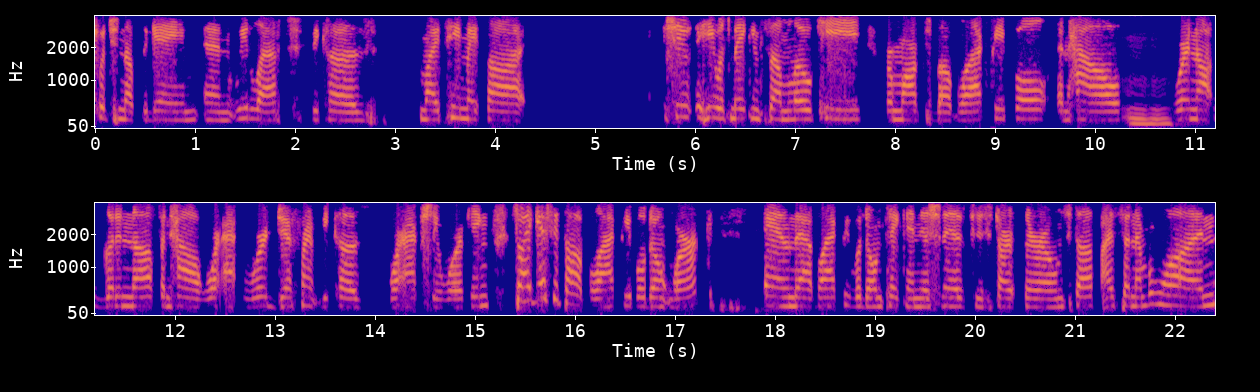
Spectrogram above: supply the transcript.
switching up the game, and we left because my teammate thought she he was making some low key remarks about black people and how hmm we're not good enough and how we're at, we're different because we're actually working. So I guess he thought black people don't work and that black people don't take initiative to start their own stuff. I said, number one,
